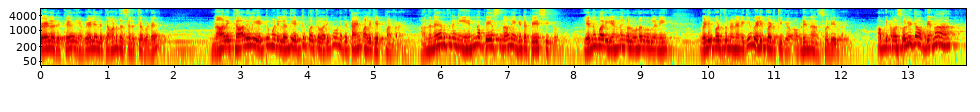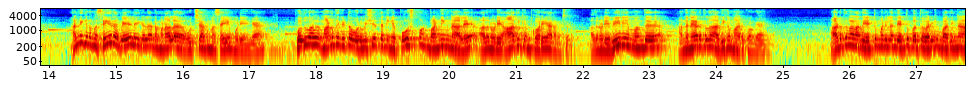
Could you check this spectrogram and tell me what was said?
வேலை இருக்குது என் வேலையில் கவனத்தை செலுத்த விடு நாளை காலையில் எட்டு மணிலேருந்து எட்டு பத்து வரைக்கும் உனக்கு டைம் அலோகேட் பண்ணுறேன் அந்த நேரத்தில் நீ என்ன பேசினாலும் என்கிட்ட பேசிக்கோ. என்ன மாதிரி எண்ணங்கள் உணர்வுகளை நீ வெளிப்படுத்தணும்னு நினைக்க வெளிப்படுத்திக்கோ அப்படின்னு நான் சொல்லிடுவேன். அப்படி நம்ம சொல்லிட்டோம் அப்படின்னா அன்றைக்கி நம்ம செய்கிற வேலைகளை நம்மளால் உற்சாகமாக செய்ய முடியுங்க. பொதுவாக மனதுக்கிட்ட ஒரு விஷயத்தை நீங்கள் போஸ்ட்போன் பண்ணிங்கனாலே அதனுடைய ஆதிக்கம் குறைய ஆரம்பிச்சிடும் அதனுடைய வீரியம் வந்து அந்த நேரத்தில் தான் அதிகமாக இருக்குங்க. அடுத்த நாள் அந்த எட்டு மணிலேருந்து எட்டு பத்து வரைக்கும் பார்த்தீங்கன்னா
